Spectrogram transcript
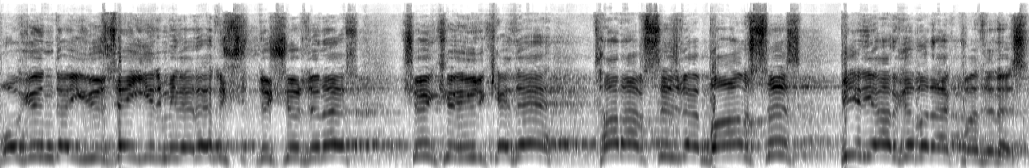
bugün de yüzde 20'lere düş- düşürdünüz. Çünkü ülkede tarafsız ve bağımsız bir yargı bırakmadınız.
